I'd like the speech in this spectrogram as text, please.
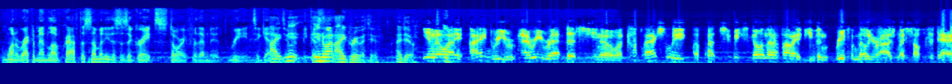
want to recommend Lovecraft to somebody, this is a great story for them to read to get I, into it. Because you know what? I agree with you. I do. You know, I I, re- I reread this, you know, a couple actually about two weeks ago, and then I thought I'd even refamiliarize myself today,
